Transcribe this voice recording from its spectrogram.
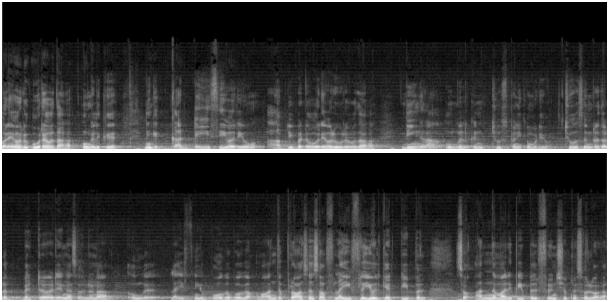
ஒரே ஒரு உறவு தான் உங்களுக்கு. நீங்கள் கடைசி வரையும் அப்படிப்பட்ட ஒரே ஒரு உறவு தான் நீங்களாக உங்களுக்குன்னு சூஸ் பண்ணிக்க முடியும். சூஸுன்றதோட பெட்டர் வேர்டு என்ன சொல்லணும்னா உங்கள் லைஃப் நீங்கள் போக போக ஆன் த ப்ராசஸ் ஆஃப் லைஃப்பில் you will get people so அந்த மாதிரி பீப்புள் ஃப்ரெண்ட்ஷிப்னு சொல்லுவாங்க.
